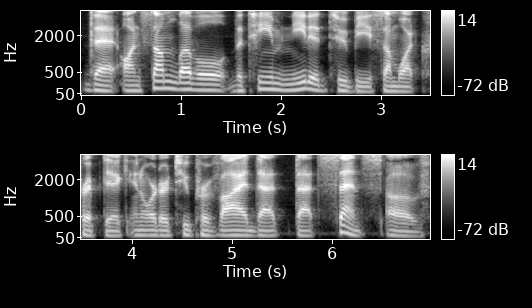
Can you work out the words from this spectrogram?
that on some level the team needed to be somewhat cryptic in order to provide that that sense of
